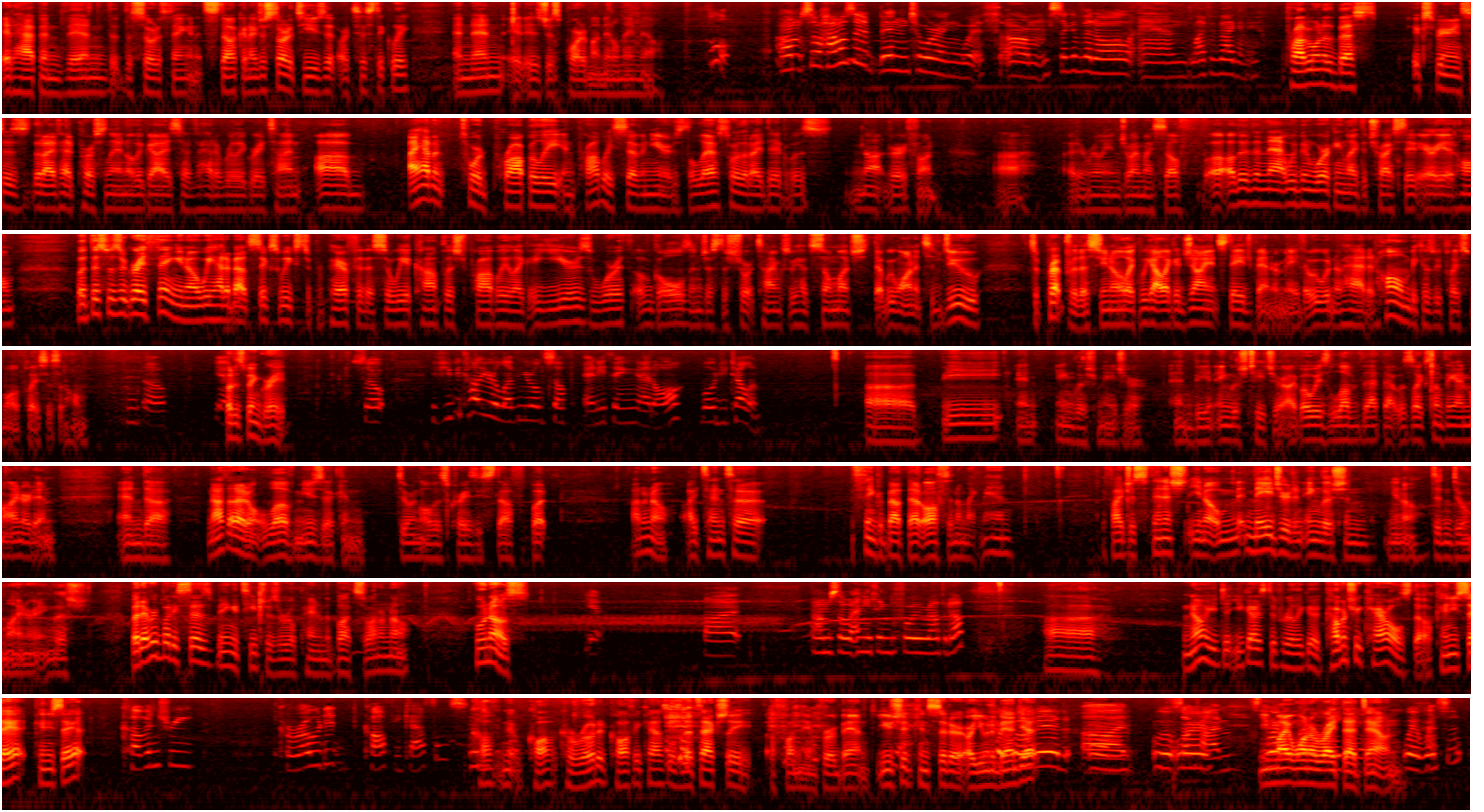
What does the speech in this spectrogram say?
it happened then, the, the soda thing, and it stuck. And I just started to use it artistically, and then it is just part of my middle name now. Cool. Um, so how has it been touring with um, Sick of It All and Life of Agony? Probably one of the best experiences that I've had personally. I know the guys have had a really great time. Um, I haven't toured properly in probably seven years. The last tour that I did was not very fun. Uh, I didn't really enjoy myself. Uh, other than that, we've been working like the tri-state area at home. But this was a great thing, you know. We had about six weeks to prepare for this, so we accomplished probably like a year's worth of goals in just a short time because we had so much that we wanted to do to prep for this. You know, like we got like a giant stage banner made that we wouldn't have had at home because we play smaller places at home. So, yeah. But it's been great. so, if you could tell your 11 year old self anything at all, what would you tell him? Uh, be an English major and be an English teacher. I've always loved that. That was like something I minored in, and uh, not that I don't love music and doing all this crazy stuff, but I don't know. I tend to think about that often. I'm like, man, if I just finished, you know, majored in English and you know didn't do a minor in English, but everybody says being a teacher is a real pain in the butt. So I don't know. Who knows? Um, so anything before we wrap it up? Uh, no, you did. You guys did really good. Coventry Carols, though. Can you say it? Can you say it? Coventry corroded coffee castles. Coff- no, co- corroded Coffee Castles. That's actually a fun name for a band. You should consider. Are you in a band yet? Corroded, Uh, Um, we're, we're, Sometime. You we're- might want to we're write that down. Wait, what's it?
